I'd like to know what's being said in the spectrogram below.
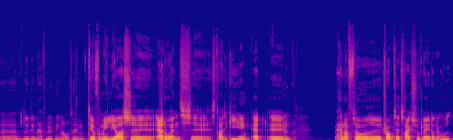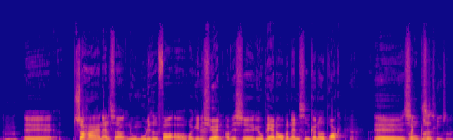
øh, med den her flygtningeaftale. Det er jo formentlig også øh, Erdogans øh, strategi, ikke? at øh, Ja. han har fået øh, Trump til at trække soldaterne ud. Mm. Øh, så har han altså nu mulighed for at rykke ind ja. i Syrien, og hvis øh, europæerne over på den anden side gør noget brok, ja. øh, Så, så, åbner så, sluserne.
